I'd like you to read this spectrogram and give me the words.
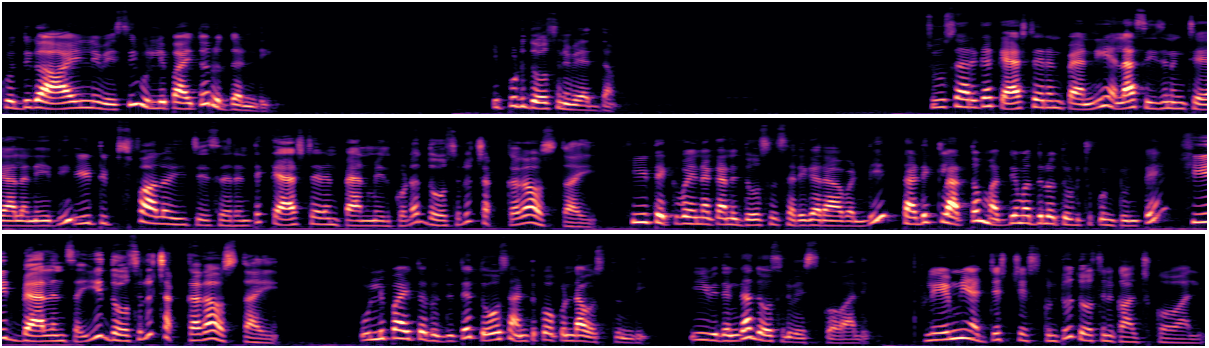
కొద్దిగా ఆయిల్ని వేసి ఉల్లిపాయతో రుద్దండి. ఇప్పుడు దోశని వేద్దాం. చూసారుగా క్యాస్ట్ ఐరన్ ప్యాన్ని ఎలా సీజనింగ్ చేయాలనేది? ఈ టిప్స్ ఫాలో అయ్యి చేశారంటే క్యాస్ట్ ఐరన్ ప్యాన్ మీద కూడా దోశలు చక్కగా వస్తాయి. హీట్ ఎక్కువైనా కానీ దోశలు సరిగా రావండి. తడి క్లాత్తో మధ్య మధ్యలో తుడుచుకుంటుంటే హీట్ బ్యాలెన్స్ అయ్యి దోశలు చక్కగా వస్తాయి. ఉల్లిపాయతో రుద్దితే దోశ అంటుకోకుండా వస్తుంది. ఈ విధంగా దోశలు వేసుకోవాలి. ఫ్లేమ్ని అడ్జస్ట్ చేసుకుంటూ దోశని కాల్చుకోవాలి.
